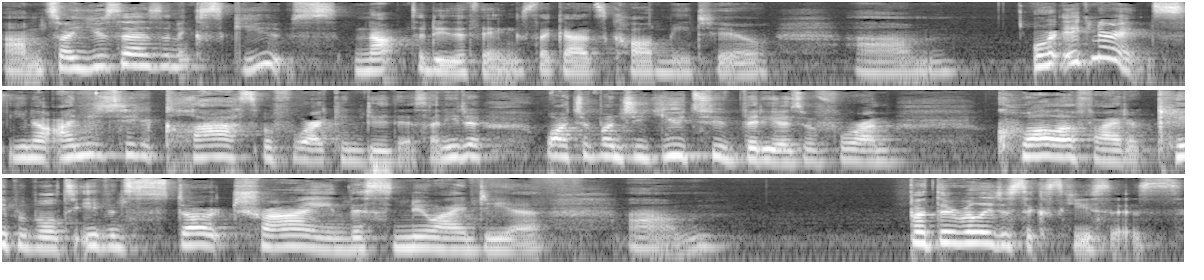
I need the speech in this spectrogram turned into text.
Um, so I use it as an excuse not to do the things that God's called me to. Um, or ignorance. You know, I need to take a class before I can do this. I need to watch a bunch of YouTube videos before I'm qualified or capable to even start trying this new idea. Um, but they're really just excuses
